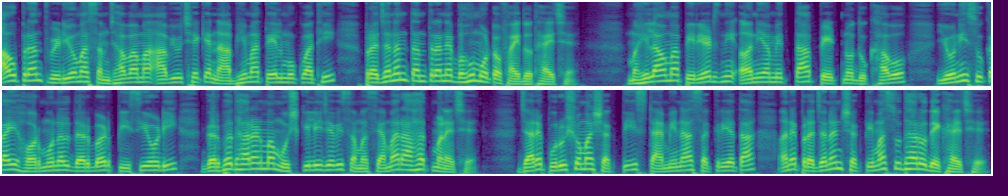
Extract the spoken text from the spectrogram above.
આ ઉપરાંત વિડીયોમાં સમજાવવામાં આવ્યું છે કે નાભીમાં તેલ મૂકવાથી પ્રજનન તંત્રને બહુ મોટો ફાયદો થાય છે. મહિલાઓમાં પીરિયડ્સની અનિયમિતતા, પેટનો દુખાવો, યોની સુકાઈ, હોર્મોનલ દરબડ પીસીઓડી, ગર્ભધારણમાં મુશ્કેલી જેવી સમસ્યામાં રાહત મળે છે. જ્યારે પુરુષોમાં શક્તિ, સ્ટેમિના, સક્રિયતા અને પ્રજનન શક્તિમાં સુધારો દેખાય છે.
